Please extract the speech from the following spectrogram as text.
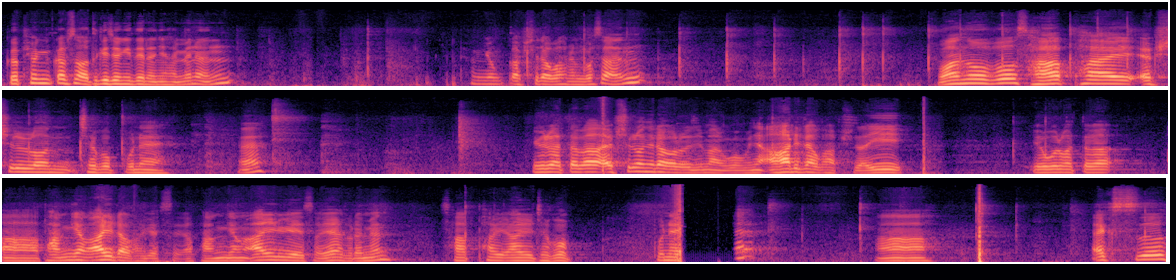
그 평균값은 어떻게 정의되느냐 하면은 평균값이라고 하는 것은 1 of 4파이 엡실론 제곱분의 에? 이걸 갖다가 엡실론이라고 그러지 말고 그냥 r이라고 합시다. 이 요걸 갖다가 아, 반경 r이라고 하겠어요. 반경 r 위에서야 그러면 4파이 r 제곱 분의 아, x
